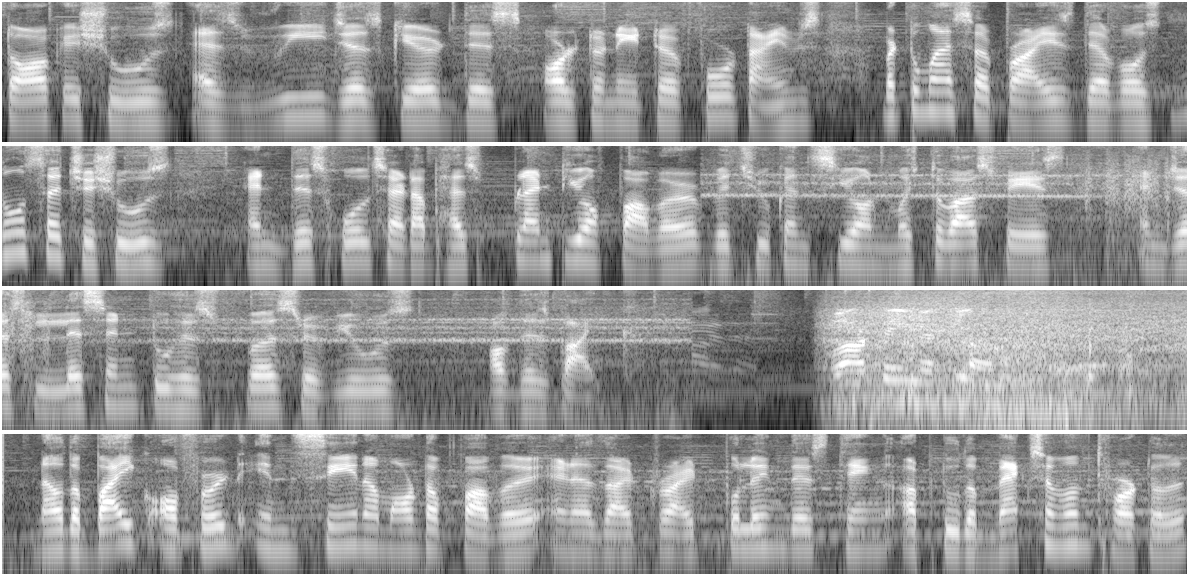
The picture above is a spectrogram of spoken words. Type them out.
torque issues as we just geared this alternator four times but to my surprise there was no such issues and this whole setup has plenty of power which you can see on Mustafa's face and just listen to his first reviews of this bike. Now the bike offered insane amount of power and as I tried pulling this thing up to the maximum throttle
